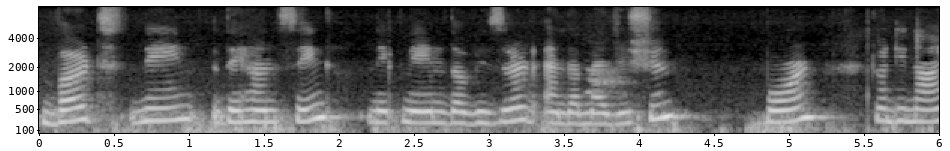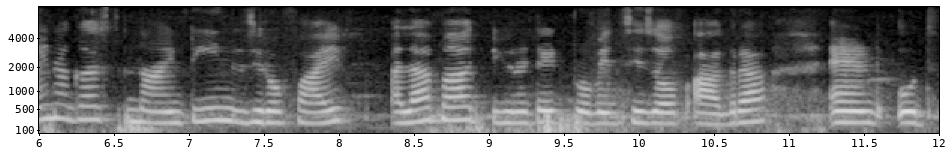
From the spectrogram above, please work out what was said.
Birth name Dhyan Singh, nicknamed the Wizard and the Magician. Born 29 August 1905, Allahabad, United Provinces of Agra and Oudh.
